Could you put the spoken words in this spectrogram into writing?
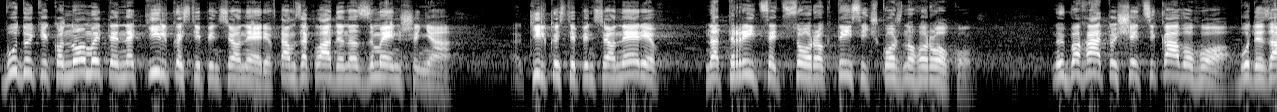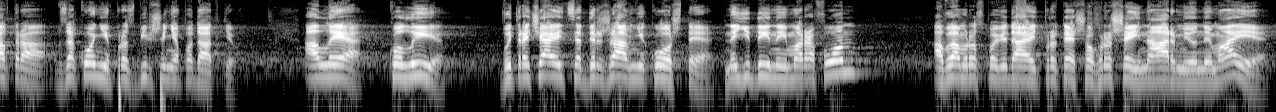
будуть економити на кількості пенсіонерів. Там закладено зменшення кількості пенсіонерів на 30-40 тисяч кожного року. Ну і багато ще цікавого буде завтра в законі про збільшення податків. Але коли витрачаються державні кошти на єдиний марафон, а вам розповідають про те, що грошей на армію немає,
